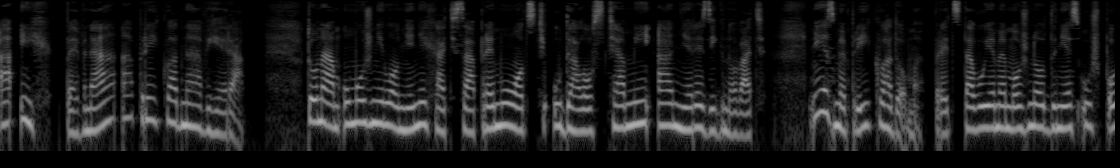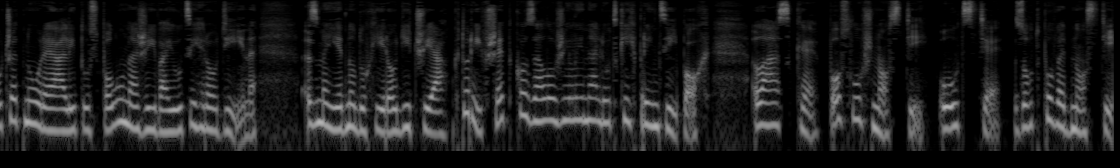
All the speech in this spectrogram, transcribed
a ich pevná a príkladná viera. To nám umožnilo nenechať sa premôcť udalosťami a nerezignovať. Nie sme príkladom, predstavujeme možno dnes už početnú realitu spolunažívajúcich rodín. Sme jednoduchí rodičia, ktorí všetko založili na ľudských princípoch. Láske, poslušnosti, úcte, zodpovednosti,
